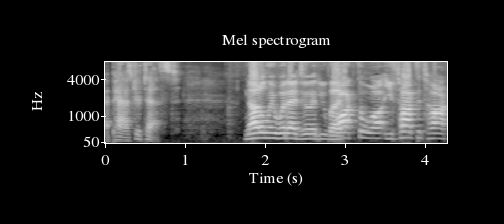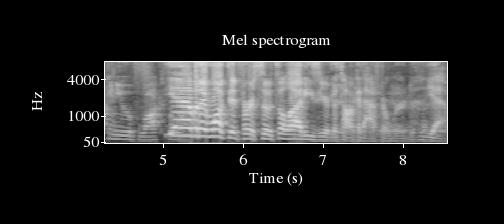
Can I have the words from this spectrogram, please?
I passed your test. Not only would I do it, You've but walked the walk. You've talked the talk, and you have walked. The yeah, but I walked it first, so it's a lot easier to talk okay, it afterward. Yeah,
